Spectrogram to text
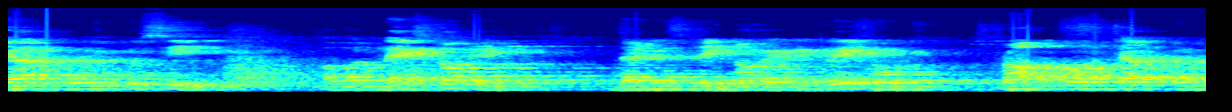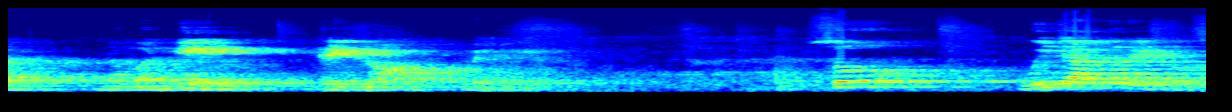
we are going to see our next topic that is trigonometric ratios from our chapter number 8 trigonometry. So which are the ratios?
